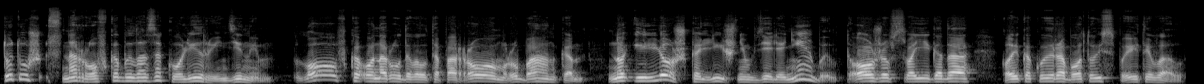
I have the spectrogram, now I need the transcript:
Тут уж сноровка была за Колей Рындиным. Ловко он орудовал топором, рубанком, но и Лёшка лишним в деле не был, тоже в свои года кое-какую работу испытывал.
